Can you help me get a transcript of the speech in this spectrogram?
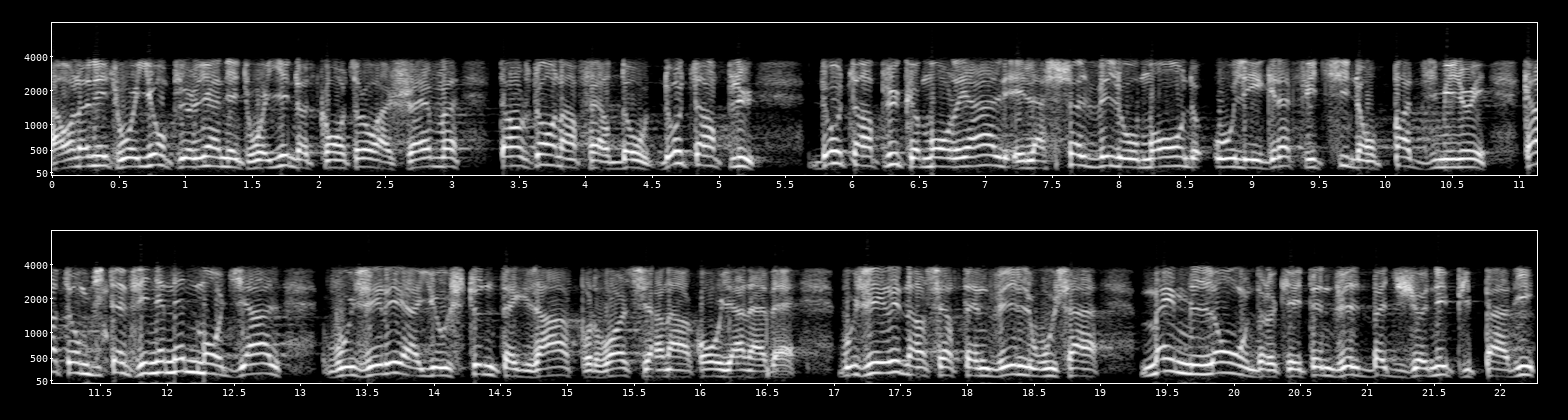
Alors, on a nettoyé, on peut rien nettoyer, notre contrat achève. Tâche donc d'en faire d'autres. D'autant plus D'autant plus que Montréal est la seule ville au monde où les graffitis n'ont pas diminué. Quand on me dit un phénomène mondial, vous irez à Houston, Texas, pour voir s'il y en a encore, il y en avait. Vous irez dans certaines villes où ça, même Londres, qui était une ville badigeonnée, puis Paris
